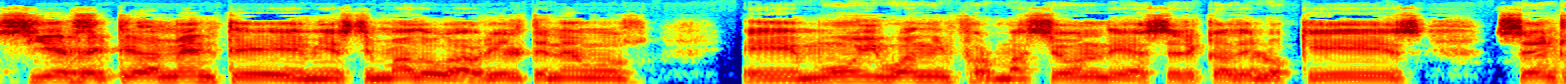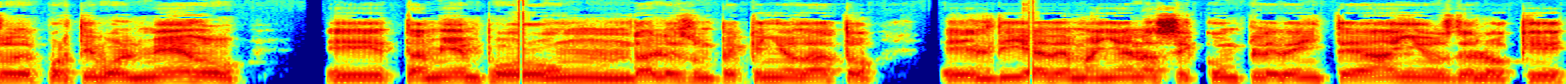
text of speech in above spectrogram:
Sí, efectivamente, mi estimado Gabriel, tenemos eh, muy buena información de acerca de lo que es Centro Deportivo Olmedo. Eh, también por un, darles un pequeño dato, el día de mañana se cumple 20 años de lo que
